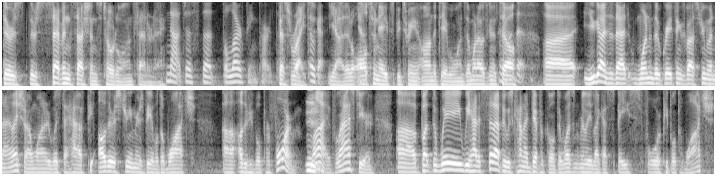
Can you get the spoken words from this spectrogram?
there's there's seven sessions total on Saturday. not just the, the LARPing part. then. That's right. Okay. Yeah, it Yes. alternates between on the table ones. And what I was going to I love tell it. uh, you guys is that one of the great things about Stream of Annihilation I wanted was to have p- other streamers be able to watch. Uh, other people perform Hmm. live last year, uh, but the way we had it set up, it was kind of difficult. There wasn't really like a space for people to watch,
